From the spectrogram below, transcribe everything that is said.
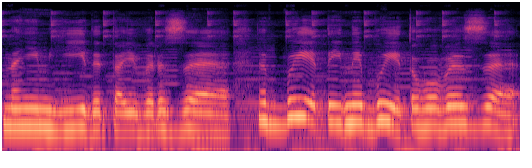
На нім їде та й верзе, битий небитого везе.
